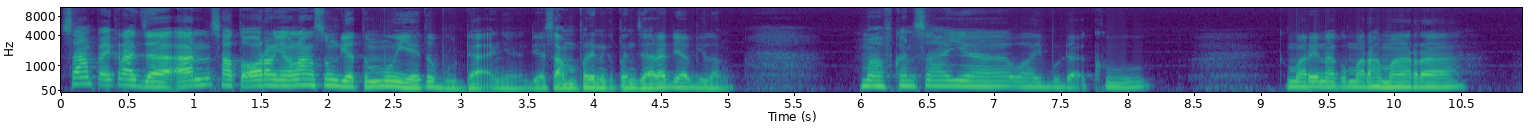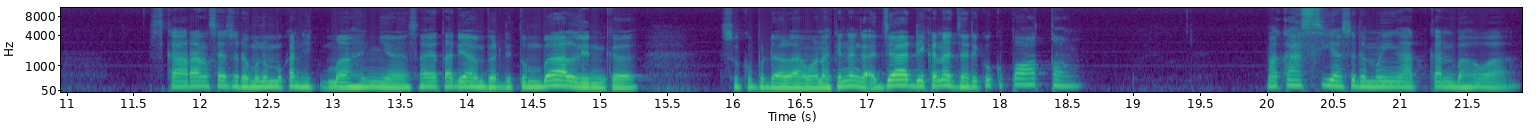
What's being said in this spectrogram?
sampai kerajaan satu orang yang langsung dia temui yaitu budaknya. Dia samperin ke penjara dia bilang maafkan saya wahai budakku. Kemarin aku marah-marah. Sekarang saya sudah menemukan hikmahnya. Saya tadi hampir ditumbalin ke suku pedalaman. Akhirnya nggak jadi karena jariku kepotong. Makasih ya sudah mengingatkan bahwa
